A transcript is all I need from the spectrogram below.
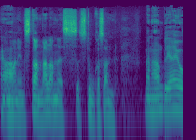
Nå må han inn. Strandalandets store sønn. Men han blir jo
